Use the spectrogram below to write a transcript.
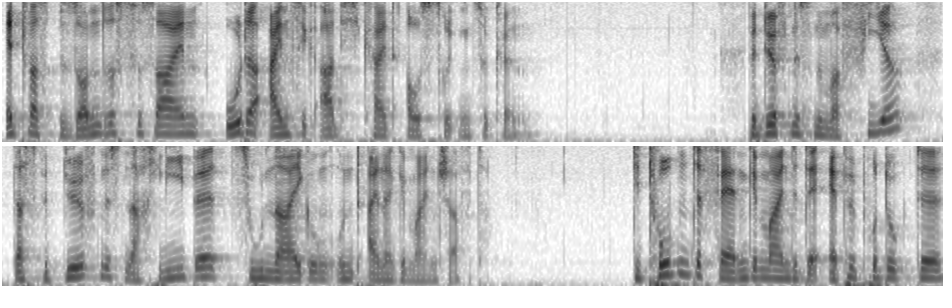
etwas Besonderes zu sein oder Einzigartigkeit ausdrücken zu können. Bedürfnis Nummer 4, das Bedürfnis nach Liebe, Zuneigung und einer Gemeinschaft. Die tobende Fangemeinde der Apple-Produkte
